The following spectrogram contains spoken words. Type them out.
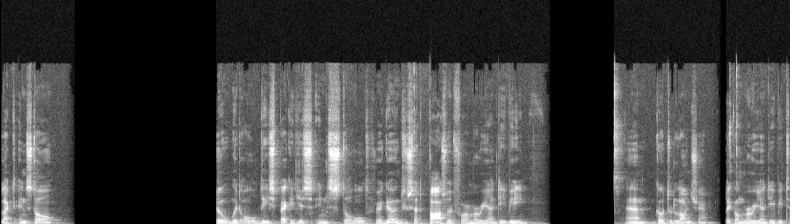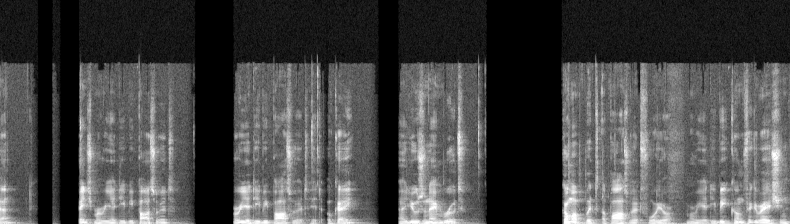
Select install. So with all these packages installed, we're going to set a password for MariaDB. Um, go to the launcher, click on MariaDB 10, change MariaDB password, MariaDB password, hit OK. Uh, username root. Come up with a password for your MariaDB configuration.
